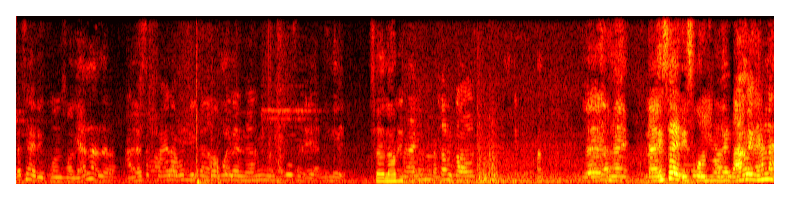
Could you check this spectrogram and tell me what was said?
कसं आहे रिस्पॉन्स घ्या ना जरा. आल्याचं पाहायला कसं आहे रिस्पॉन्समध्ये. चांगलं घ्या ना.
